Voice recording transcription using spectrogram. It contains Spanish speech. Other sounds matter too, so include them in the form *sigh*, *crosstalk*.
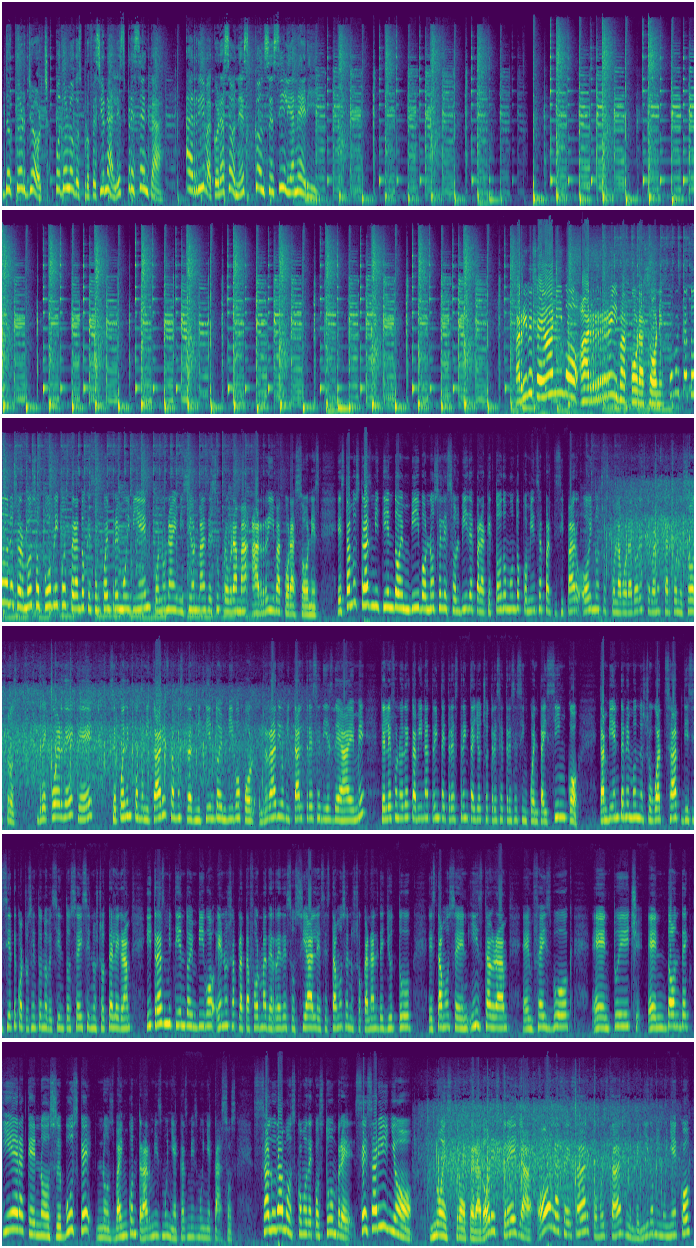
Dr. George, Podólogos Profesionales, presenta Arriba Corazones con Cecilia Neri. Arriba ese ánimo, arriba corazones. ¿Cómo está todo nuestro hermoso público? Esperando que se encuentre muy bien con una emisión más de su programa Arriba Corazones. Estamos transmitiendo en vivo, no se les olvide para que todo mundo comience a participar hoy nuestros colaboradores que van a estar con nosotros. Recuerde que se pueden comunicar, estamos transmitiendo en vivo por Radio Vital 1310 de AM, teléfono de cabina 33 38 13 13 55. También tenemos nuestro WhatsApp 17400 y nuestro Telegram y transmitiendo en vivo en nuestra plataforma de redes sociales. Estamos en nuestro canal de YouTube, estamos en Instagram, en Facebook, en Twitch, en donde quiera que nos busque, nos va a encontrar mis muñecas, mis muñecazos. Saludamos como de costumbre, Cesariño, nuestro operador estrella. Hola César, ¿cómo estás? Bienvenido mi muñeco.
